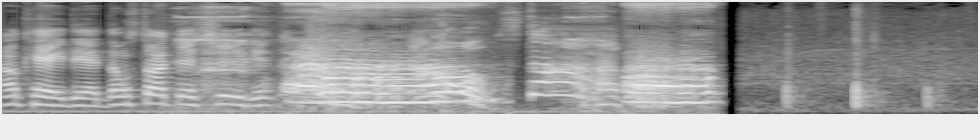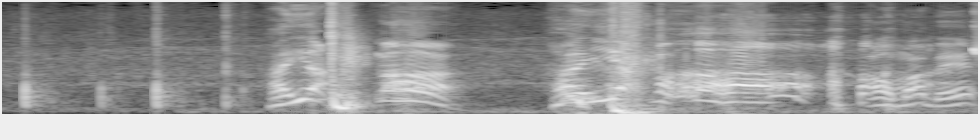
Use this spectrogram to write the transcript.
Okay, Dad, don't start that shit again. No, stop. Hiya. Uh, hiya. Uh, Oh, my bad.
